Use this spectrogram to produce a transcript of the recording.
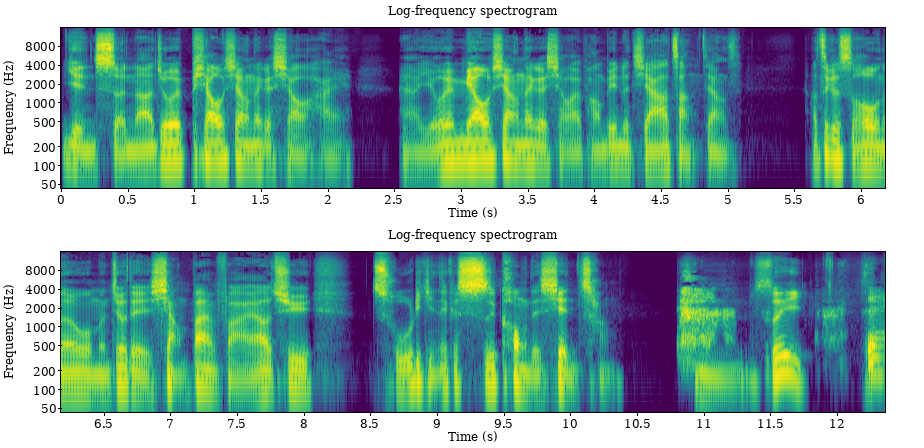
眼神啊就会飘向那个小孩啊，也会瞄向那个小孩旁边的家长这样子，啊，这个时候呢，我们就得想办法要去处理那个失控的现场。嗯，所以 对，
